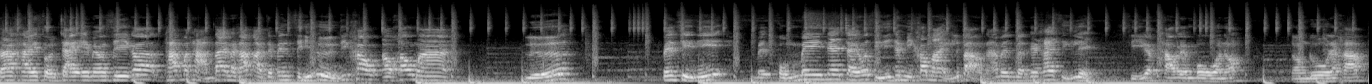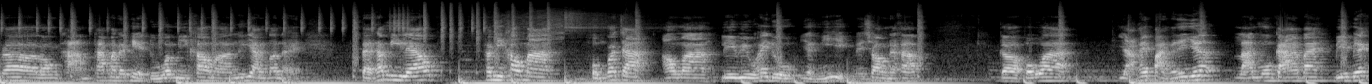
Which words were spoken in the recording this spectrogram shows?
ถ้าใครสนใจ MLC ก็ทักมาถามได้นะครับ อาจจะเป็นสีอื่นที่เข้าเอาเข้ามา หรือเป็นสีนี้ผมไม่แน่ใจว่าสีนี้จะมีเข้ามาอีกหรือเปล่านะ เป็นเป็นคล้ายๆสีเหล็ก สีแบบเทาแลมโบเนาะลองดูนะครับ ก็ลองถามทักมาในเพจดูว่ามีเข้ามาหรือยังตอนไหน แต่ถ้ามีแล้วถ้ามีเข้ามา ผมก็จะเอามารีวิวให้ดูอย่างนี้อีกในช่องนะครับ ก็เพราะว่าอยากให้ปั่นกันเยอะๆลานวงการไป BMX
